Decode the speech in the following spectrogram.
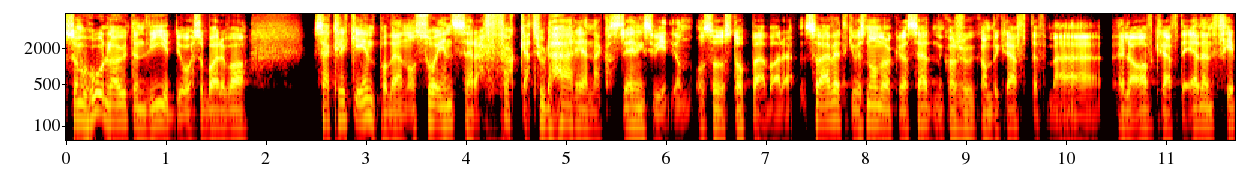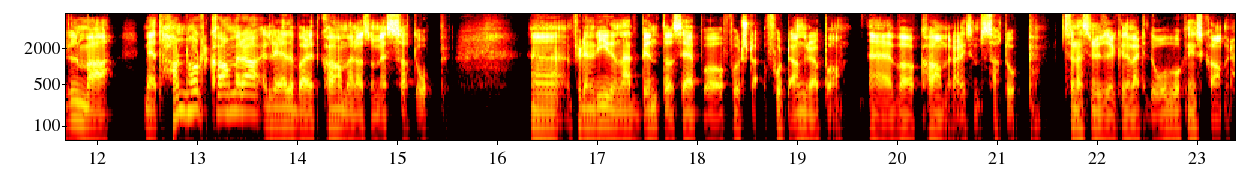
Så hun la ut en video som bare var Så jeg klikker inn på den, og så innser jeg fuck, jeg tror det her er den kastreringsvideoen, og så stopper jeg bare. Så jeg vet ikke, hvis noen av dere har sett den, kanskje dere kan bekrefte for meg, eller avkrefte. Er den filma med et håndholdt kamera, eller er det bare et kamera som er satt opp? Eh, for den videoen jeg begynte å se på og fort, fort angra på, eh, var kamera liksom satt opp. Så nesten ut som det kunne vært et overvåkningskamera.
